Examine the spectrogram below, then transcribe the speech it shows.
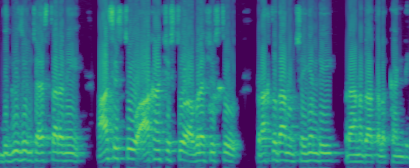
దిగ్విజయం చేస్తారని ఆశిస్తూ ఆకాంక్షిస్తూ అభిలషిస్తూ రక్తదానం చేయండి ప్రాణదాతల కండి.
